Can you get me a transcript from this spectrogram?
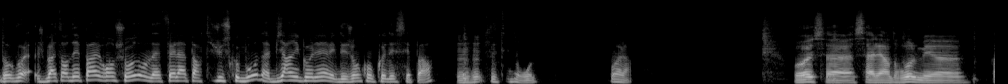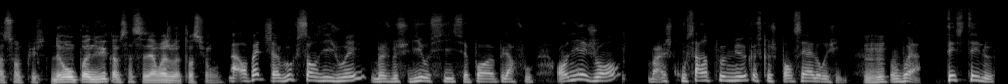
Donc voilà, je m'attendais pas à grand chose. On a fait la partie jusqu'au bout. On a bien rigolé avec des gens qu'on connaissait pas. Mhm. C'était drôle. Voilà. Ouais, ça, ça a l'air drôle, mais euh, pas sans plus. De mon point de vue, comme ça, c'est vrai, je vois attention. Bah, en fait, j'avoue que sans y jouer, bah, je me suis dit aussi, c'est pas un plaire fou. En y jouant, bah, je trouve ça un peu mieux que ce que je pensais à l'origine. Mhm. Donc voilà, testez-le.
